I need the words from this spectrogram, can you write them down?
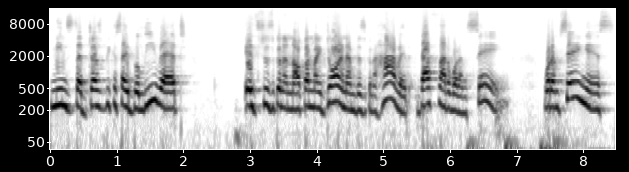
means that just because I believe it it's just going to knock on my door and I'm just going to have it. That's not what I'm saying. What I'm saying is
